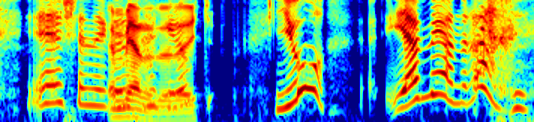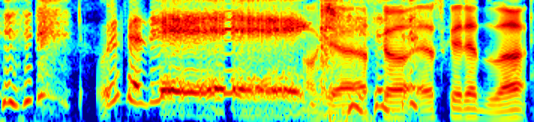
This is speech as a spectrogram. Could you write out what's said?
Jeg skjønner ikke hva Mener du du snakker det om. ikke? Jo, jeg mener det! Ole Fredrik! Ok, jeg skal, jeg skal redde deg.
